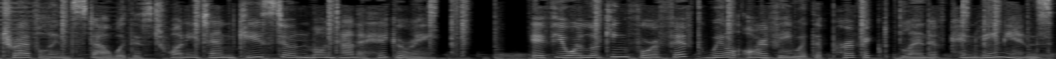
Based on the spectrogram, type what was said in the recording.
Travel in style with this 2010 Keystone Montana Hickory. If you are looking for a fifth-wheel RV with the perfect blend of convenience,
